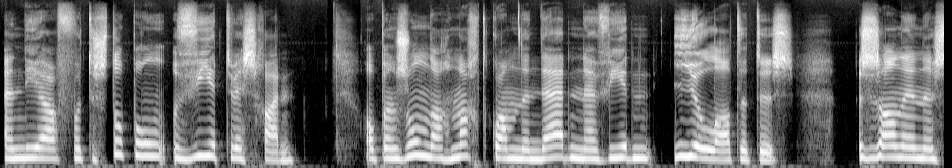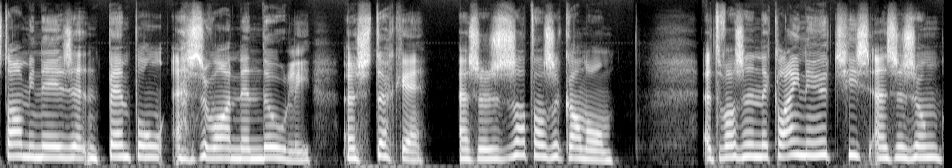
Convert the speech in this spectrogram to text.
en die had voor te stoppen vier twistscharren. Op een zondagnacht kwam de derde en vierde later tussen. Ze hadden in een staminezen, een pempel en ze waren in dolie, een stukje. En ze zat als een kanon. Het was in de kleine uurtjes en ze zong...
